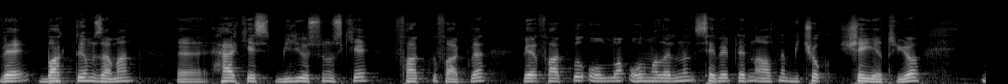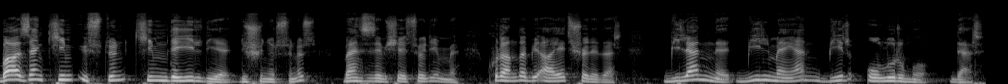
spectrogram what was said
ve baktığım zaman e, herkes biliyorsunuz ki farklı farklı ve farklı olma, olmalarının sebeplerinin altında birçok şey yatıyor. Bazen kim üstün kim değil diye düşünürsünüz. Ben size bir şey söyleyeyim mi? Kur'an'da bir ayet şöyle der. Bilenle bilmeyen bir olur mu der.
